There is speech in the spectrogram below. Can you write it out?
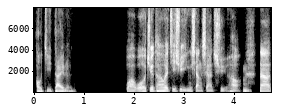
好几代人。哇，我觉得他会继续影响下去哈。嗯、那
